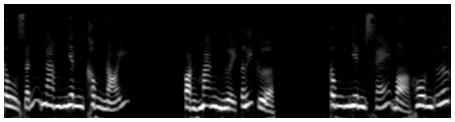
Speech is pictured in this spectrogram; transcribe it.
câu dẫn nam nhân không nói, còn mang người tới cửa, công nhiên xé bỏ hôn ước,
